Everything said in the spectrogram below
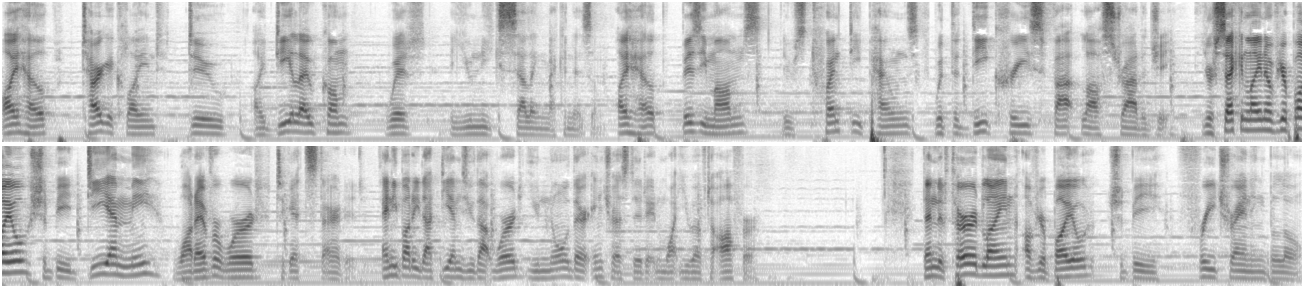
I help target client do ideal outcome with a unique selling mechanism. I help busy moms lose 20 pounds with the decrease fat loss strategy. Your second line of your bio should be DM me whatever word to get started. Anybody that DMs you that word, you know they're interested in what you have to offer. Then the third line of your bio should be free training below.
